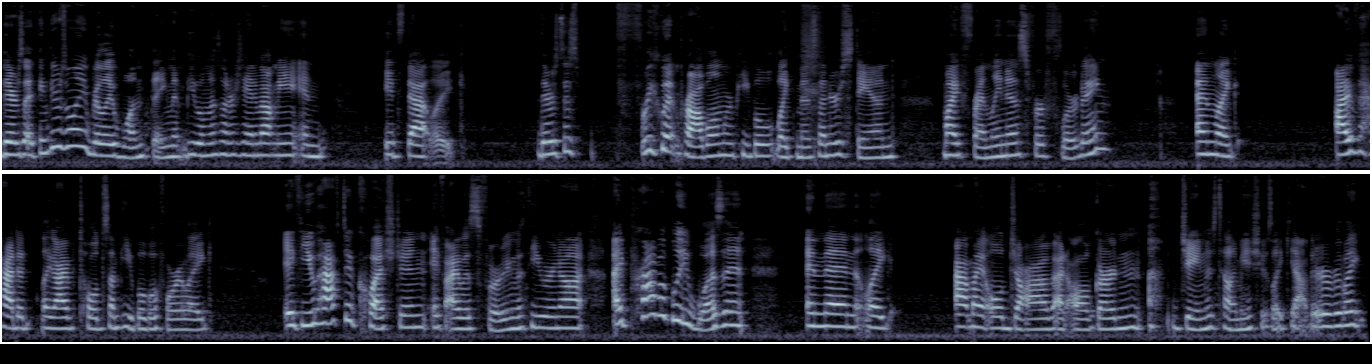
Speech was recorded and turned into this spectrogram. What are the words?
there's I think there's only really one thing that people misunderstand about me and it's that like there's this frequent problem where people like misunderstand my friendliness for flirting. And like I've had a like I've told some people before like if you have to question if I was flirting with you or not, I probably wasn't. And then like at my old job at Olive Garden, Jane was telling me she was like, "Yeah, there were like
